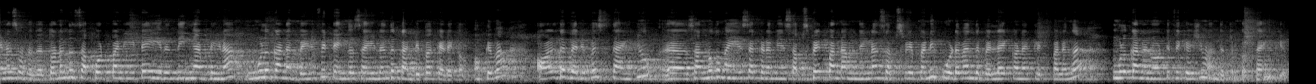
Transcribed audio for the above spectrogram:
என்ன சொல்கிறது தொடர்ந்து சப்போர்ட் பண்ணிகிட்டே இருந்தீங்க அப்படின்னா உங்களுக்கான பெனிஃபிட் எங்கள் சைட்லேருந்து கண்டிப்பாக கிடைக்கும். ஓகேவா all the very best thank you Shanmugam IAS அகாடமியை subscribe பண்ணாமல் இருந்தீங்கன்னா சப்ஸ்கிரைப் பண்ணி கூடவே அந்த பெல் ஐக்கானை கிளிக் பண்ணுங்கள் உங்களுக்கான நோட்டிஃபிகேஷன் வந்துட்டு இருக்கும். தேங்க்யூ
